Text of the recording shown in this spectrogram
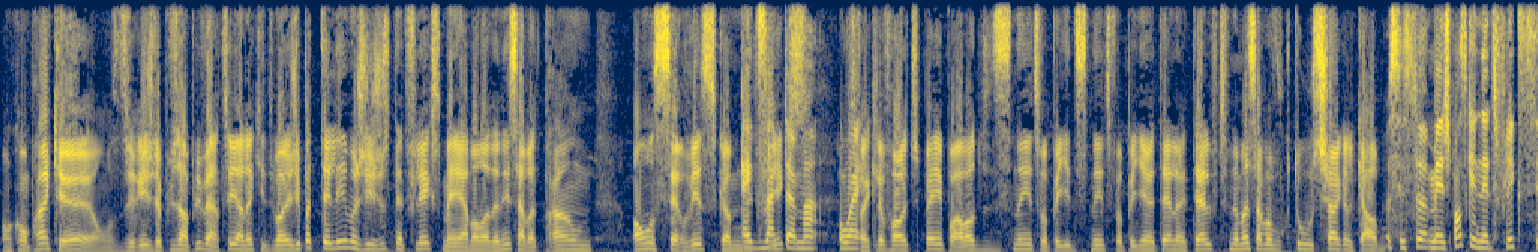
On comprend que euh, on se dirige de plus en plus vers, il y en a qui disent, j'ai pas de télé, moi j'ai juste Netflix, mais à un moment donné, ça va te prendre 11 services comme Netflix. Exactement. Ouais. Fait que là, il va falloir que tu payes pour avoir du Disney, tu vas payer Disney, tu vas payer un tel, un tel. Finalement, ça va vous coûter aussi cher que le câble. C'est ça, mais je pense que Netflix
